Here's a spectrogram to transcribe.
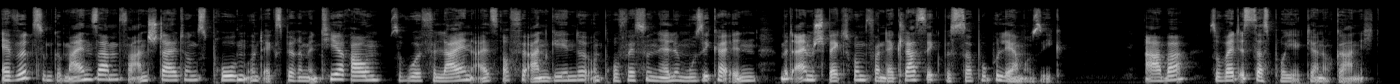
Er wird zum gemeinsamen Veranstaltungs-, Proben- und Experimentierraum sowohl für Laien als auch für angehende und professionelle MusikerInnen mit einem Spektrum von der Klassik bis zur Populärmusik. Aber soweit ist das Projekt ja noch gar nicht.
